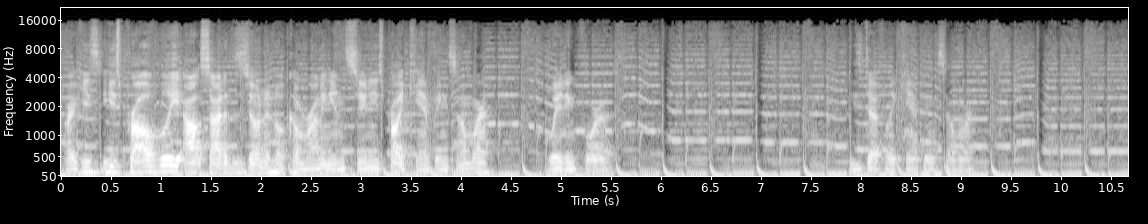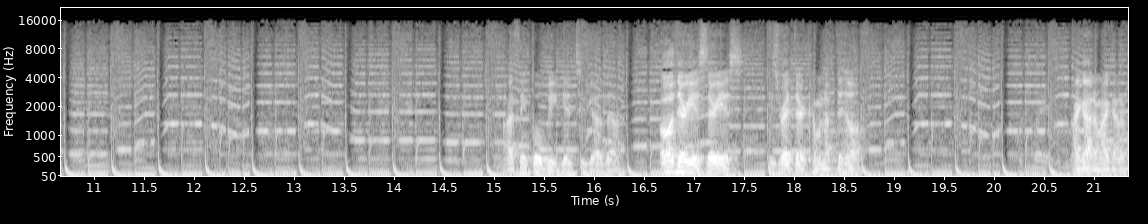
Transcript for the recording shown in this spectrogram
Alright, he's he's probably outside of the zone and he'll come running in soon. He's probably camping somewhere, waiting for us. He's definitely camping somewhere. I think we'll be good to go though. Oh, there he is, there he is. He's right there coming up the hill. I got him, I got him.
